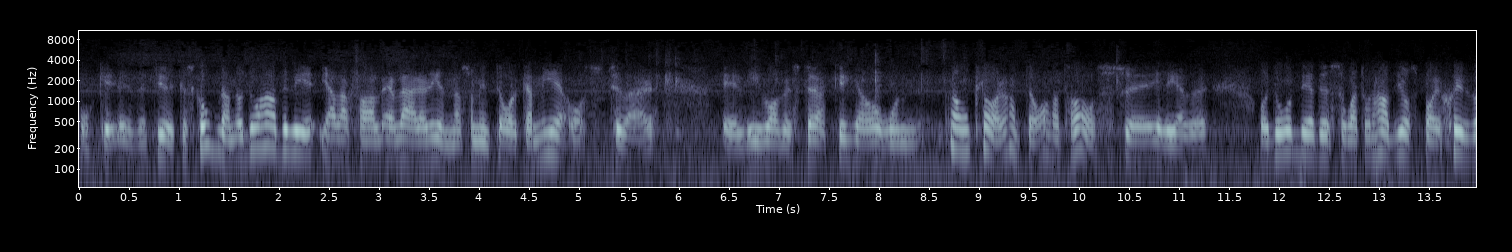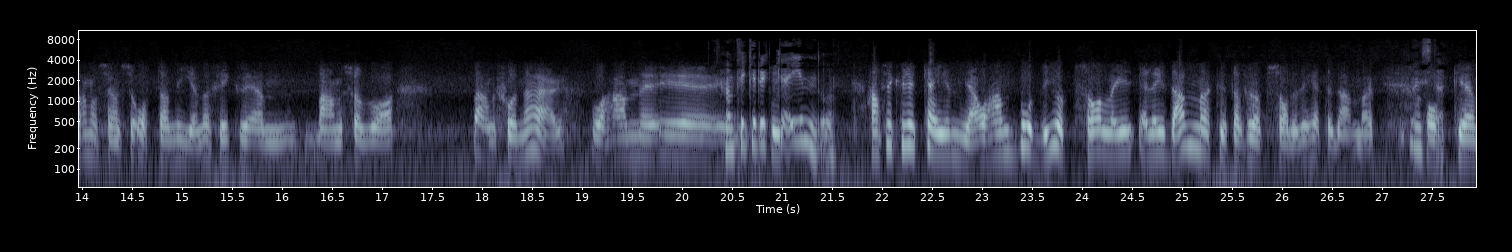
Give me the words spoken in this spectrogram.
och eh, över till yrkesskolan och då hade vi i alla fall en lärarinna som inte orkade med oss tyvärr. Eh, Vi var väl stökiga och hon, ja, hon klarade inte av att ha oss eh, elever. Och då blev det så att hon hade ju oss bara i sjuan och sen så åtta, nian då fick vi en man som var pensionär. Och han... Eh, Han fick rycka in då han fick rycka in ja och han bodde i Uppsala, i, eller i Danmark utanför Uppsala, det heter Danmark. Det. Och eh,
